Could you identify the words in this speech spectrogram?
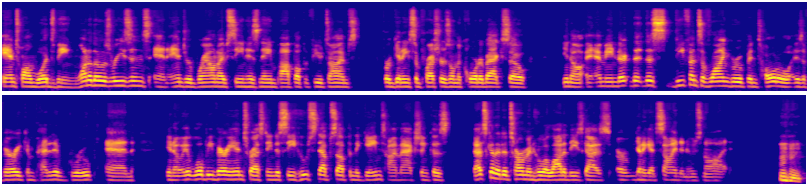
Antoine Woods being one of those reasons, and Andrew Brown, I've seen his name pop up a few times for getting some pressures on the quarterback. So, you know, I mean, th- this defensive line group in total is a very competitive group, and you know, it will be very interesting to see who steps up in the game time action because that's going to determine who a lot of these guys are going to get signed and who's not. Mm-hmm.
